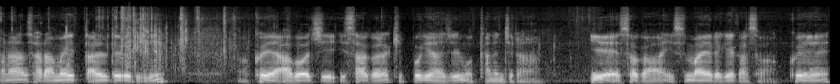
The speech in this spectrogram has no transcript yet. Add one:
가나안 사람의 딸들이 그의 아버지 이삭을 기쁘게 하지 못하는지라 이에 에서가 이스마엘에게 가서 그의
